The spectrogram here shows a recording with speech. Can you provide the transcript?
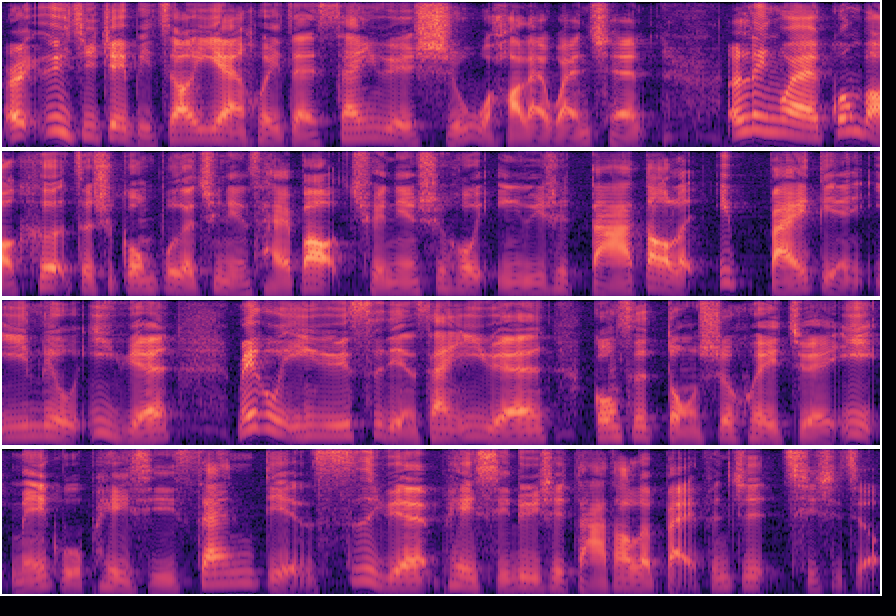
而预计这笔交易案会在三月十五号来完成。而另外，光宝科则是公布了去年财报，全年税后盈余是达到了一百点一六亿元，每股盈余四点三亿元。公司董事会决议每股配息三点四元，配息率是达到了百分之七十九。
